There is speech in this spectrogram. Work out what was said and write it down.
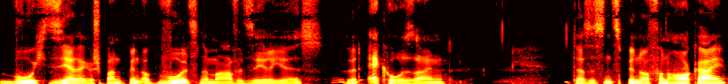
wo ich sehr, sehr gespannt bin, obwohl es eine Marvel-Serie ist, wird Echo sein. Das ist ein Spin-off von Hawkeye.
